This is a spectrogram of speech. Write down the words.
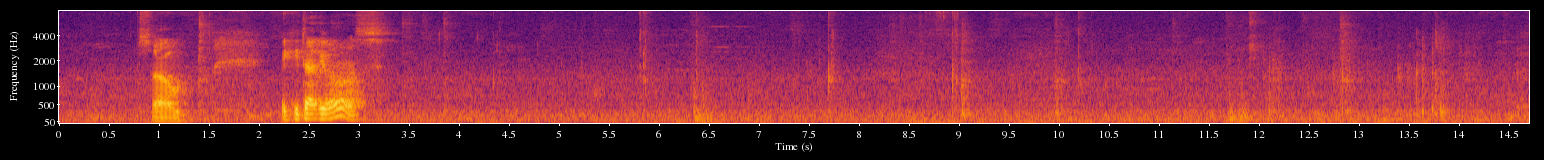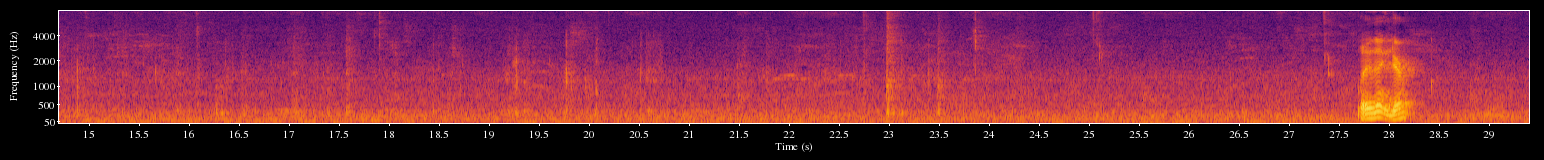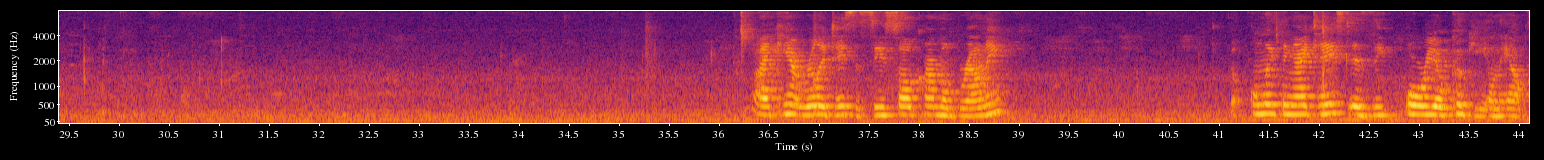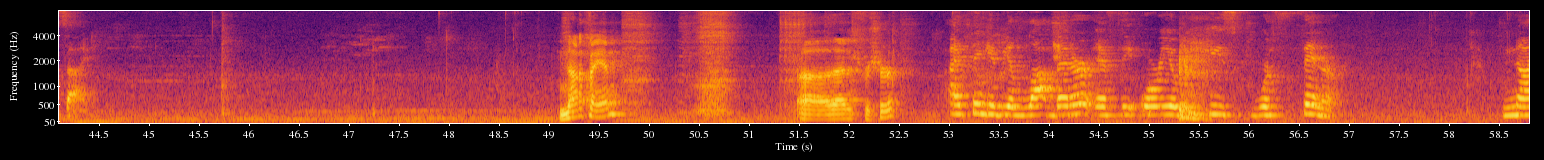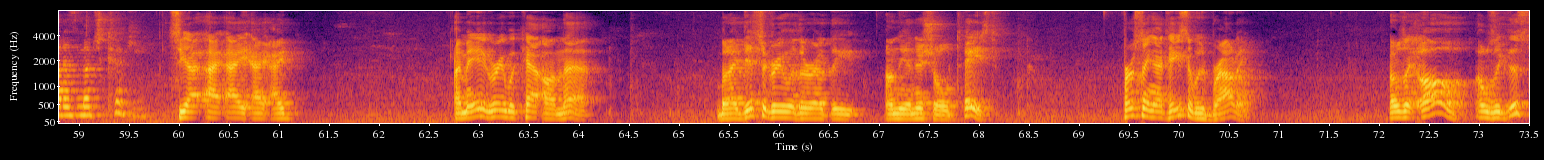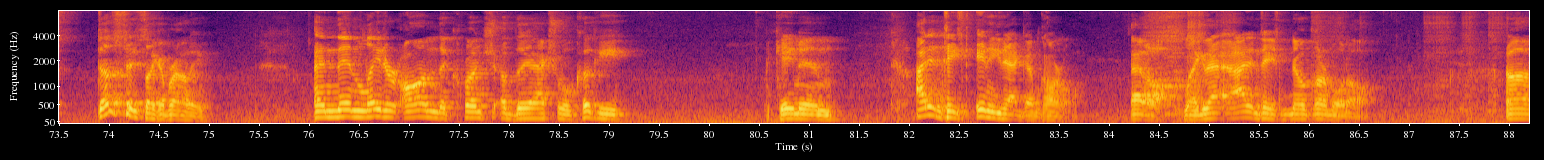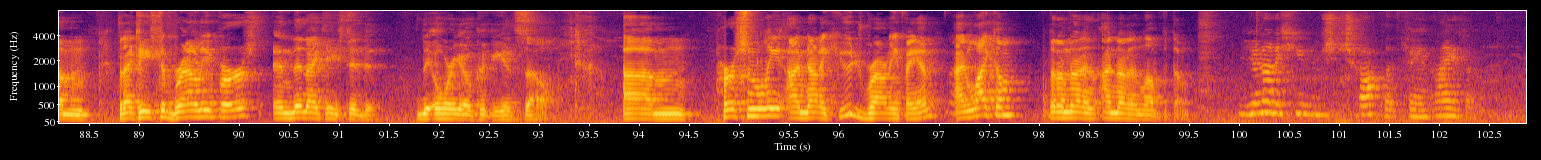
So, masu. What do you think, dear? I can't really taste the sea salt caramel brownie. The only thing I taste is the Oreo cookie on the outside. Not a fan. Uh, that is for sure. I think it'd be a lot better if the Oreo cookies were thinner. Not as much cookie. See, I, I, I, I, I, I may agree with Kat on that, but I disagree with her at the on the initial taste. First thing I tasted was brownie. I was like, oh, I was like, this does taste like a brownie. And then later on, the crunch of the actual cookie came in. I didn't taste any that gum caramel at all. Like that, I didn't taste no caramel at all. Um, but I tasted brownie first, and then I tasted the Oreo cookie itself. Um, personally, I'm not a huge brownie fan. I like them, but I'm not in, I'm not in love with them. You're not a huge chocolate fan either.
